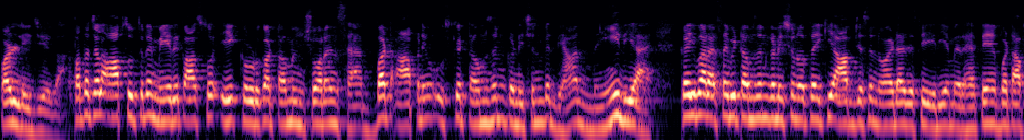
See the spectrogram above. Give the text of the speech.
पढ़ लीजिएगा। पता चला, आप सोच रहे हैं मेरे पास तो एक करोड़ का टर्म इंश्योरेंस है बट आपने उसके टर्म्स एंड कंडीशन पर ध्यान नहीं दिया है। कई बार ऐसा भी टर्म्स एंड कंडीशन होता है कि आप जैसे नोएडा जैसे एरिया में रहते हैं बट आप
